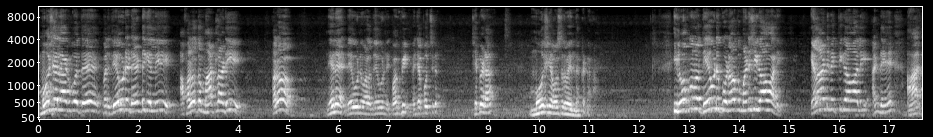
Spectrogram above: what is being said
మోసే లేకపోతే మరి దేవుడే డైరెక్ట్గా వెళ్ళి ఆ ఫరోతో మాట్లాడి ఫరో నేనే దేవుడిని వాళ్ళ దేవుడిని పంపి. అని చెప్పొచ్చుగా? చెప్పాడా? మోసే అవసరమైంది అక్కడ. ఈ లోకంలో దేవుడు కూడా ఒక మనిషి కావాలి. ఎలాంటి వ్యక్తి కావాలి? అంటే ఆ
